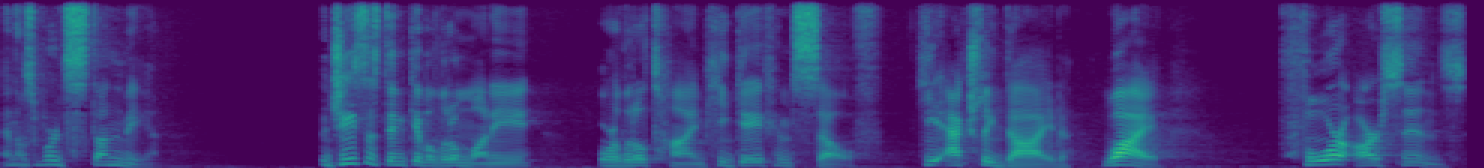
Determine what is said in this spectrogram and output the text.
And those words stun me. Jesus didn't give a little money or a little time, he gave himself. He actually died. Why? For our sins.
